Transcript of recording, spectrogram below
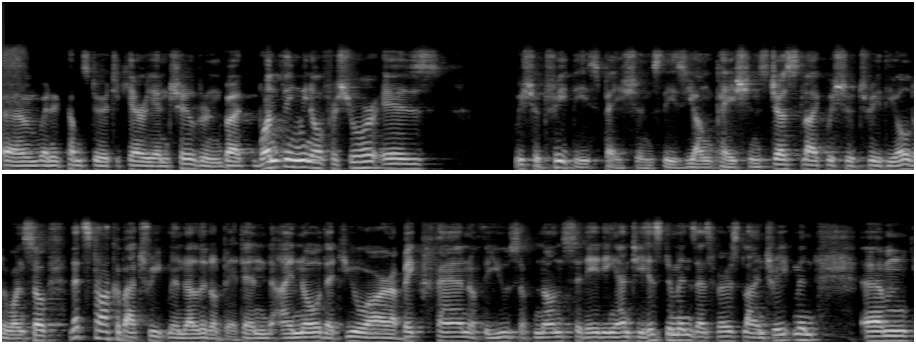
um, when it comes to urticaria in children. But one thing we know for sure is we should treat these patients, these young patients, just like we should treat the older ones. So let's talk about treatment a little bit. And I know that you are a big fan of the use of non-sedating antihistamines as first-line treatment. Um,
